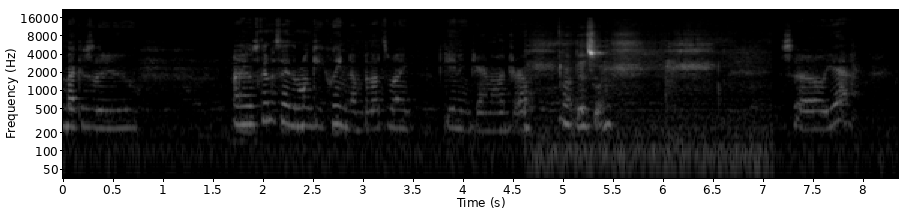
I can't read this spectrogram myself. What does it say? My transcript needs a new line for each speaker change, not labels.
welcome back to the... I was gonna say the Monkey Queendom, but that's my gaming channel intro, not this one. So, yeah.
